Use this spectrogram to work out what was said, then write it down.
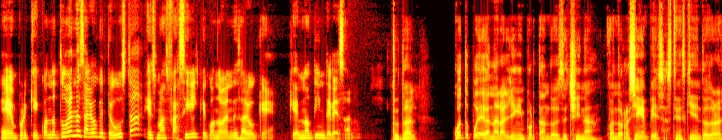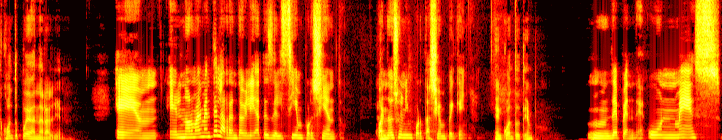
Eh, porque cuando tú vendes algo que te gusta, es más fácil que cuando vendes algo que, que no te interesa, ¿no? Total. ¿Cuánto puede ganar alguien importando desde China cuando recién empiezas? Tienes 500 dólares. ¿Cuánto puede ganar alguien? Em, el, normalmente la rentabilidad es del 100% cuando es una importación pequeña. ¿En cuánto tiempo? Mm, depende, un mes,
